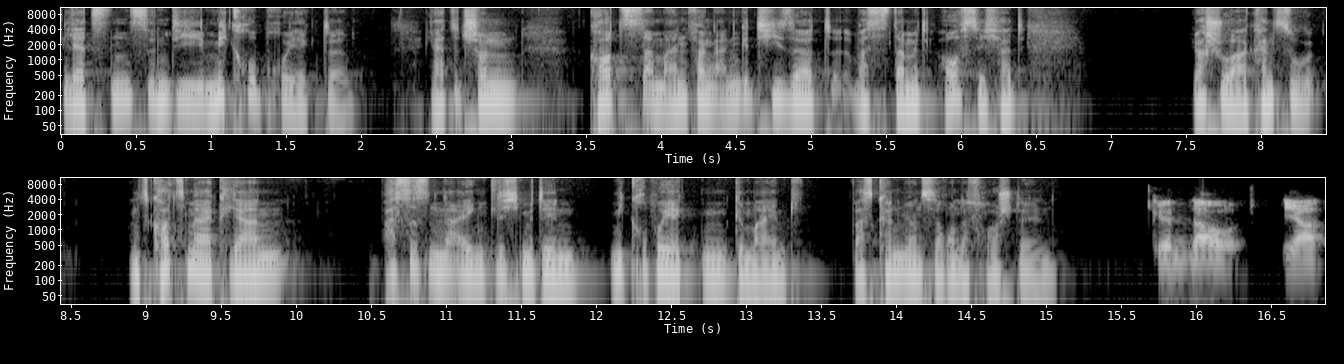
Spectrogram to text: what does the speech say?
letztens sind die Mikroprojekte. Ihr hattet schon kurz am Anfang angeteasert, was es damit auf sich hat. Joshua, kannst du uns kurz mal erklären, was ist denn eigentlich mit den Mikroprojekten gemeint? Was können wir uns darunter vorstellen? Genau, ja.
